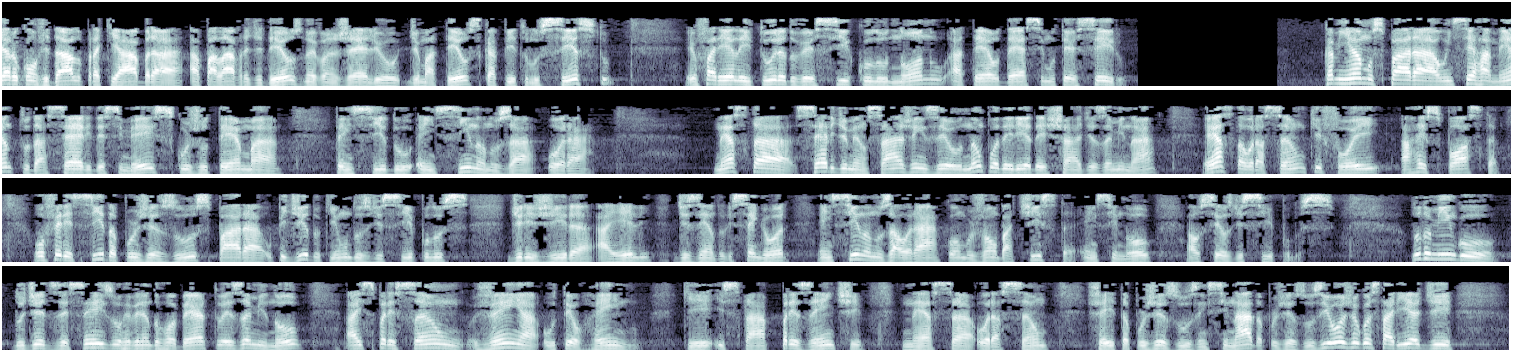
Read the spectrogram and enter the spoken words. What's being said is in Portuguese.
Quero convidá-lo para que abra a palavra de Deus no Evangelho de Mateus, capítulo 6. Eu farei a leitura do versículo 9 até o 13. Caminhamos para o encerramento da série desse mês, cujo tema tem sido Ensina-nos a orar. Nesta série de mensagens, eu não poderia deixar de examinar esta oração que foi a resposta oferecida por Jesus para o pedido que um dos discípulos dirigira a ele, dizendo-lhe: Senhor, ensina-nos a orar como João Batista ensinou aos seus discípulos. No domingo do dia 16, o reverendo Roberto examinou a expressão venha o teu reino, que está presente nessa oração feita por Jesus, ensinada por Jesus. E hoje eu gostaria de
